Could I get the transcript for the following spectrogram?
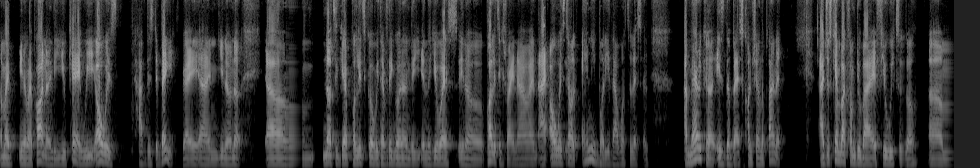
and my you know my partner in the uk we always have this debate right? And you know not um not to get political with everything going on in the in the us you know politics right now. And i always tell anybody that wants to listen america is the best country on the planet. I just came back from dubai a few weeks ago um,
